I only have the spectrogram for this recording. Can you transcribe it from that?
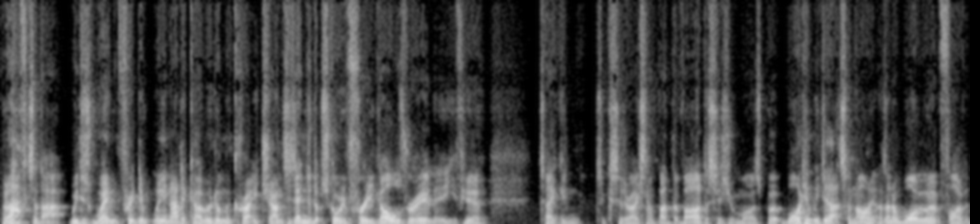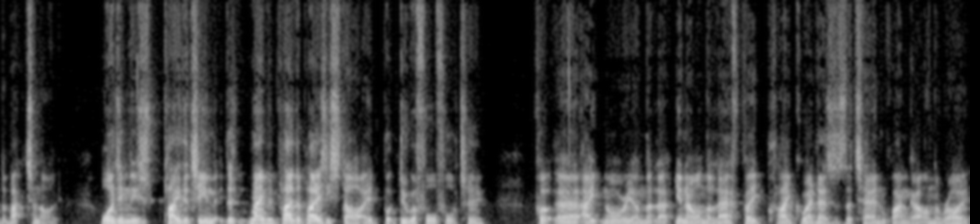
But after that, we just went for it, didn't we? And had a go with them and created chances. Ended up scoring three goals, really, if you're taking into consideration how bad the VAR decision was. But why didn't we do that tonight? I don't know why we went five at the back tonight. Why didn't he just play the team? Maybe play the players he started, but do a 4 4 2. put uh, Ait-Nouri on the left, you know, on the left, play, play Guedes as the 10, Hwang out on the right,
